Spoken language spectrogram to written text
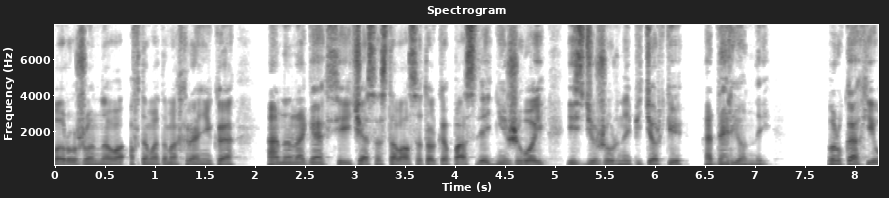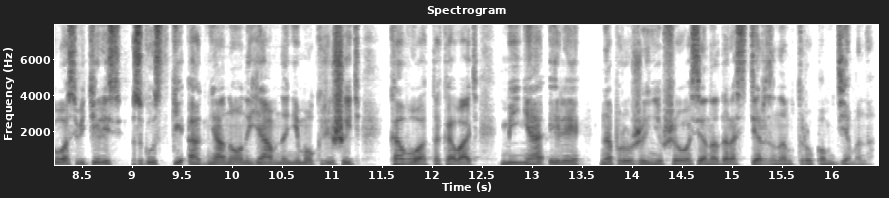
вооруженного автоматом охранника, а на ногах сейчас оставался только последний живой из дежурной пятерки – одаренный – в руках его светились сгустки огня, но он явно не мог решить, кого атаковать, меня или напружинившегося над растерзанным трупом демона.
